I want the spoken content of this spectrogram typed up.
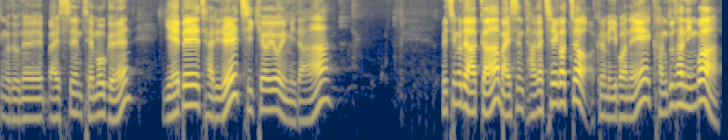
친구들 오늘 말씀 제목은 예배 자리를 지켜요입니다. 우리 친구들 아까 말씀 다 같이 읽었죠? 그러면 이번에 강두사님과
